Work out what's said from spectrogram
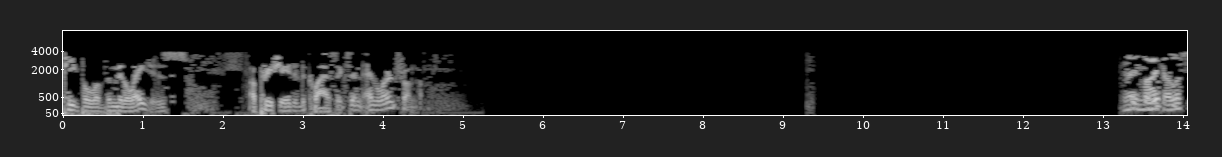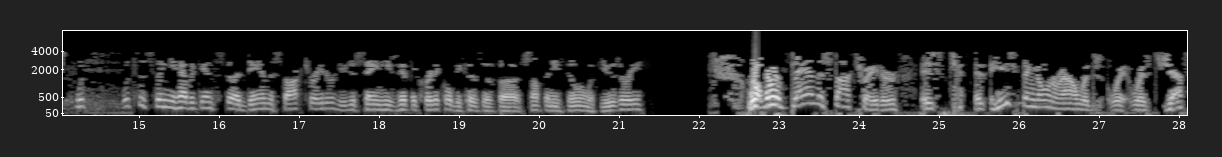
people of the Middle Ages appreciated the classics and, and learned from them. Hey, Mike, I listen. What's, what's this thing you have against uh, Dan the stock trader? You're just saying he's hypocritical because of uh, something he's doing with usury? Well, well, Dan the stock trader is he's been going around with with, with Jeff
